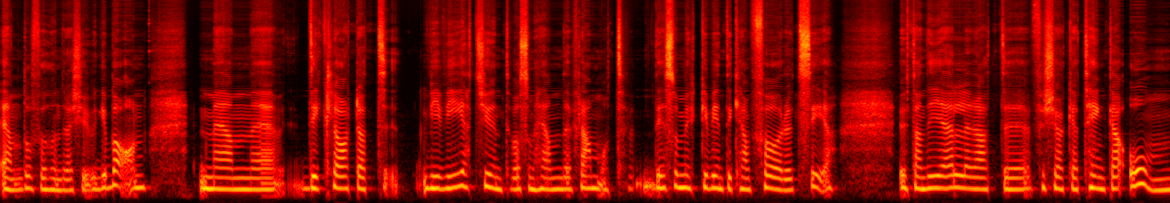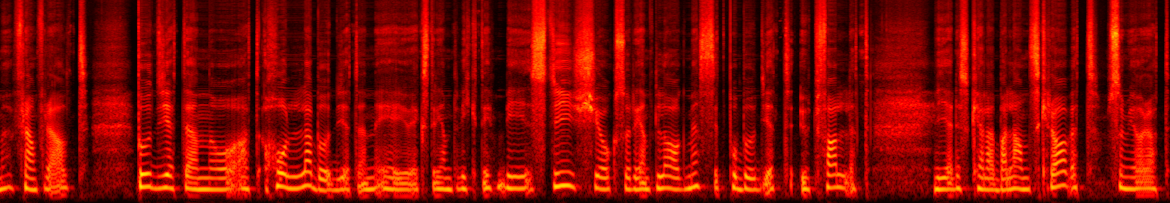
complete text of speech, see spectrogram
ändå för 120 barn. Men eh, det är klart att vi vet ju inte vad som händer framåt. Det är så mycket vi inte kan förutse. Utan det gäller att eh, försöka tänka om framför allt. Budgeten och att hålla budgeten är ju extremt viktigt. Vi styrs ju också rent lagmässigt på budgetutfallet via det så kallade balanskravet som gör att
